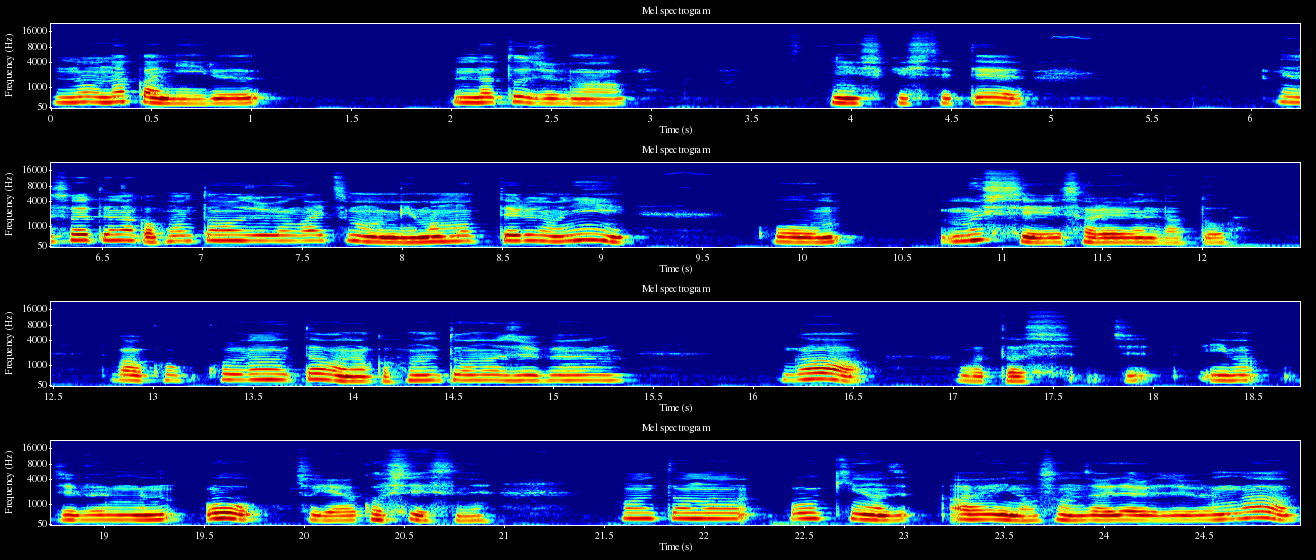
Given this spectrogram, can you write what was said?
の中にいるんだと自分は認識してて、で、そうやってなんか本当の自分がいつも見守ってるのに、こう、無視されるんだと。だからこ、この歌はなんか本当の自分が、私、じ、今、自分を、ちょっとややこしいですね。本当の大きな愛の存在である自分が、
